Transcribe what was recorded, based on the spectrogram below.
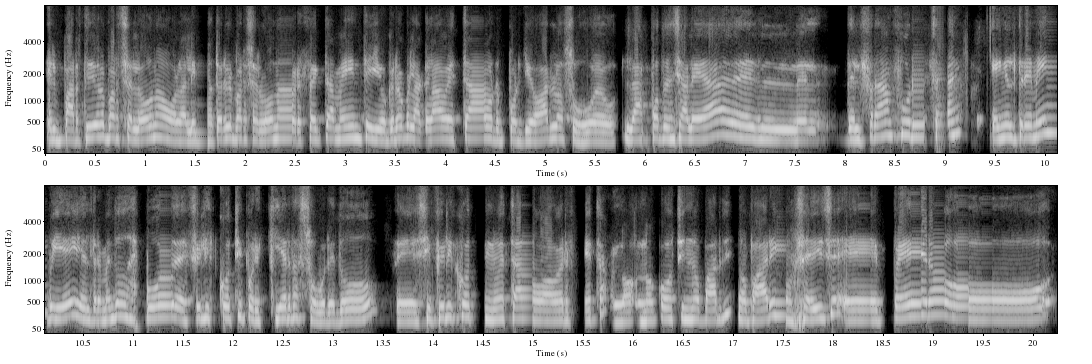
el partido del Barcelona o la eliminatoria del Barcelona perfectamente y yo creo que la clave está por, llevarlo a su juego. Las potencialidades del, Frankfurt están en el tremendo pie y el tremendo desborde de Félix Costi por izquierda sobre todo. Eh, si Félix Costi no está, no va a haber fiesta, no, no Costi no party, no party, como se dice, eh, pero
